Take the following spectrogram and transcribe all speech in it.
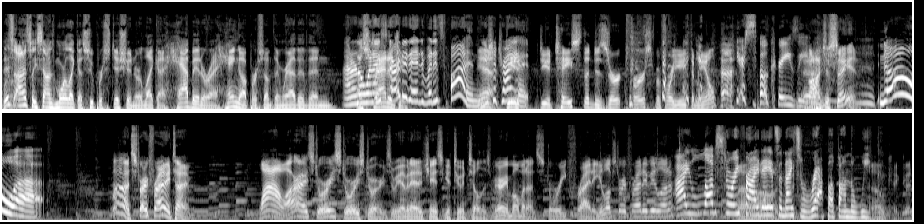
This honestly sounds more like a superstition or like a habit or a hang up or something rather than I don't know a when I started it, but it's fun. Yeah. You should do try you, it. do you taste the dessert first before you eat the meal? You're so crazy. Oh, just saying. No. Uh, Oh, it's Story Friday time. Wow. All right. Stories, stories, stories. So we haven't had a chance to get to until this very moment on Story Friday. You love Story Friday, Violetta? I love Story Oh, Friday. It's a nice wrap up on the week. Okay, good.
